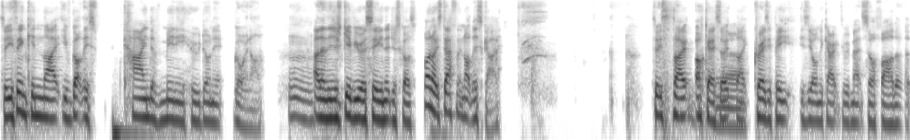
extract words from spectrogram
So you're thinking like you've got this kind of mini who done it going on, Mm. and then they just give you a scene that just goes, "Oh no, it's definitely not this guy." So it's like, okay, so Yeah. like Crazy Pete is the only character we've met so far that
